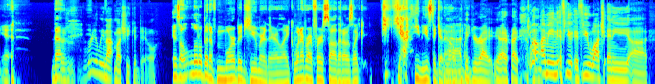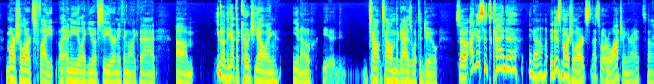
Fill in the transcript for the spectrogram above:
Yeah, that there's really not much he could do. Is a little bit of morbid humor there. Like whenever I first saw that, I was like, yeah, he needs to get yeah, out. I like, think you're right. Yeah, right. Well, on. I mean, if you if you watch any uh martial arts fight, like any like UFC or anything like that, um, you know, they got the coach yelling, you know, tell, telling the guys what to do. So I guess it's kind of, you know, it is martial arts. That's what we're watching, right? So,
